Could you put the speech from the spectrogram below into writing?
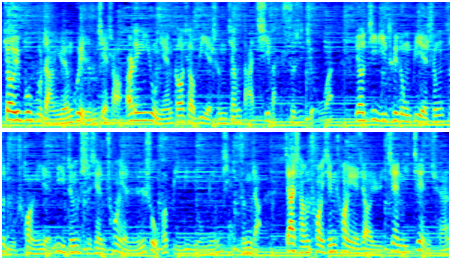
教育部部长袁贵仁介绍，二零一五年高校毕业生将达七百四十九万，要积极推动毕业生自主创业，力争实现创业人数和比例有明显增长，加强创新创业教育，建立健全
